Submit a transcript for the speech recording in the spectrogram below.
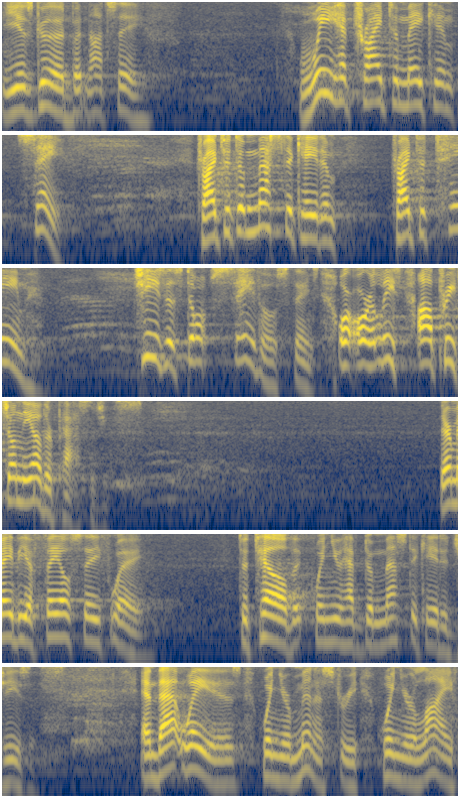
He is good, but not safe. We have tried to make him safe, tried to domesticate him, tried to tame him. Jesus, don't say those things. Or, or at least I'll preach on the other passages. There may be a fail safe way to tell that when you have domesticated Jesus. And that way is when your ministry, when your life,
